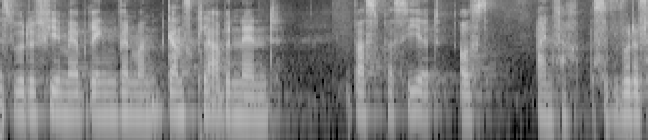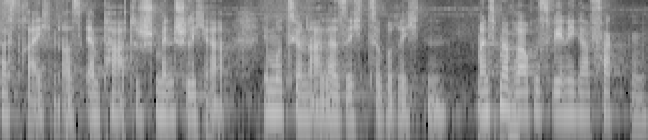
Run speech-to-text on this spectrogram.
es würde viel mehr bringen, wenn man ganz klar benennt, was passiert aus einfach, es würde fast reichen, aus empathisch menschlicher, emotionaler Sicht zu berichten. Manchmal ja. braucht es weniger Fakten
